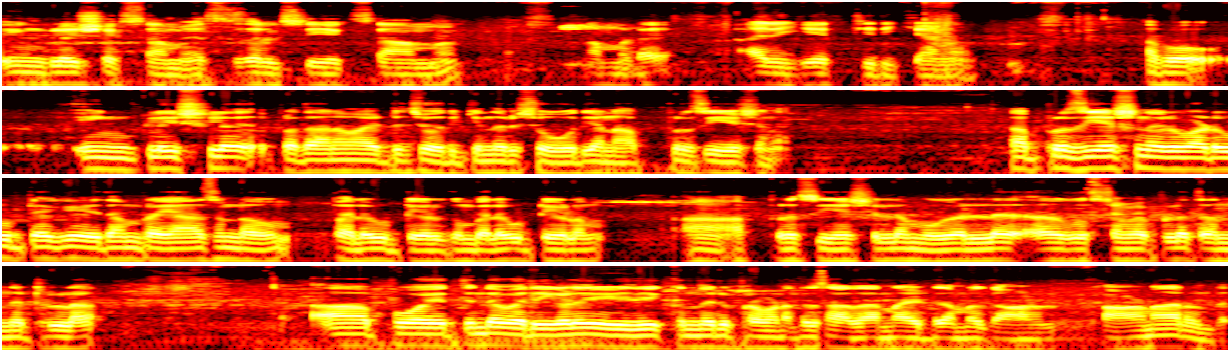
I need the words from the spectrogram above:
English exam S S L C exam നമ്മുടെ അരികെ എത്തിയിരിക്കുകയാണ് അപ്പോൾ ഇംഗ്ലീഷിൽ പ്രധാനമായിട്ട് ചോദിക്കുന്ന ഒരു ചോദ്യമാണ് അപ്രിസിയേഷന്. അപ്രിസിയേഷൻ ഒരുപാട് കുട്ടികൾക്ക് എഴുതാൻ പ്രയാസം ഉണ്ടാവും പല കുട്ടികൾക്കും പല കുട്ടികളും അപ്രിസിയേഷനിൽ മുകളിൽ ക്വസ്റ്റ്യൻ പേപ്പറിൽ തന്നിട്ടുള്ള പോയത്തിന്റെ വരികൾ എഴുതിയിരിക്കുന്ന ഒരു പ്രവണത സാധാരണയായിട്ട് നമ്മൾ കാണാറുണ്ട്.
